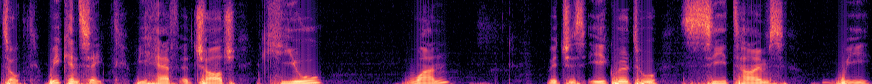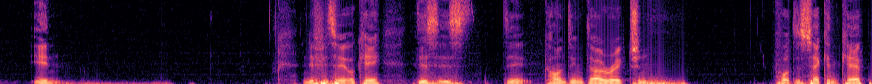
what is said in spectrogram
So we can say we have a charge Q1 which is equal to C times V in. And if you say, okay, this is the counting direction for the second cap,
